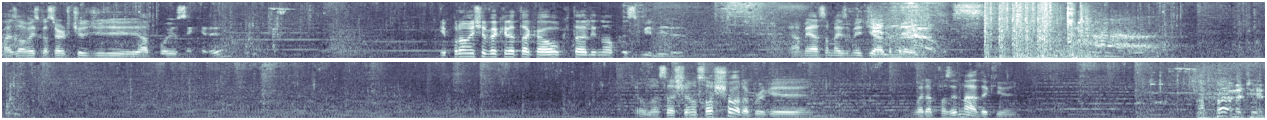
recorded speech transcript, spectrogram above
Mais uma vez que eu acerto tiro de apoio sem querer. E provavelmente ele vai querer atacar o que tá ali na possibilidade. É a ameaça mais imediata pra ele. O lança-chão só chora porque não vai dar pra fazer nada aqui. velho. Affirmative.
